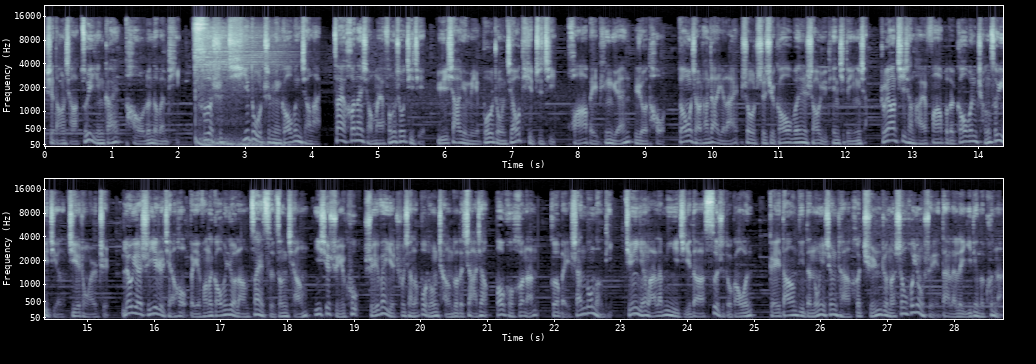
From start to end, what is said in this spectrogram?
是当下最应该讨论的问题。四十七度致命高温将来。在河南小麦丰收季节，雨下玉米播种交替之际，华北平原热透了。端午小长假以来，受持续高温少雨天气的影响，中央气象台发布的高温橙色预警接踵而至。六月十一日前后，北方的高温热浪再次增强，一些水库水位也出现了不同程度的下降，包括河南、河北、山东等地。均迎来了密集的四十度高温，给当地的农业生产和群众的生活用水带来了一定的困难。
